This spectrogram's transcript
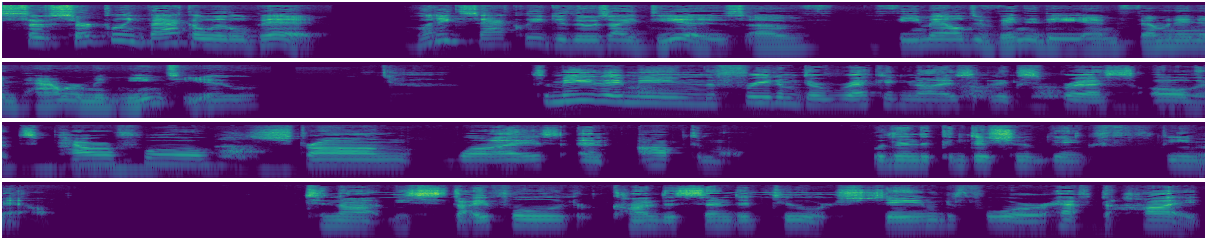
So, circling back a little bit, what exactly do those ideas of female divinity and feminine empowerment mean to you? To me, they mean the freedom to recognize and express all that's powerful, strong, wise, and optimal within the condition of being female. To not be stifled or condescended to or shamed for or have to hide.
